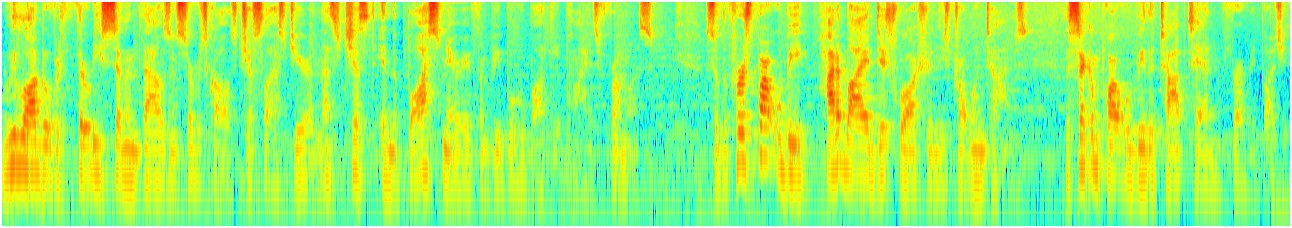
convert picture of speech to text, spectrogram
We logged over 37,000 service calls just last year, and that's just in the Boston area from people who bought the appliance from us. So the first part will be how to buy a dishwasher in these troubling times. The second part will be the top 10 for every budget.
